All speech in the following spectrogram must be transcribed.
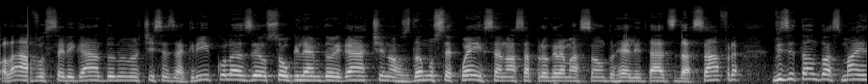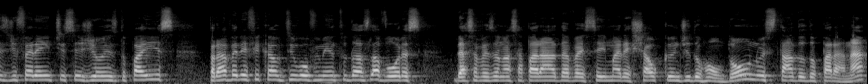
Olá, você ligado no Notícias Agrícolas, eu sou Guilherme Dorigatti. Nós damos sequência à nossa programação do Realidades da Safra, visitando as mais diferentes regiões do país para verificar o desenvolvimento das lavouras. Dessa vez a nossa parada vai ser em Marechal Cândido Rondon, no estado do Paraná,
